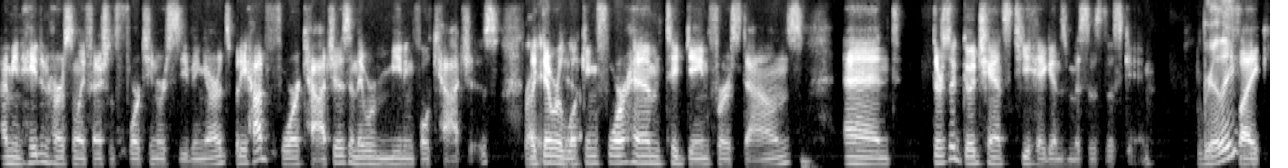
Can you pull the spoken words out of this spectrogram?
I mean, Hayden Hurst only finished with 14 receiving yards, but he had four catches and they were meaningful catches. Right, like they were yeah. looking for him to gain first downs. And there's a good chance Tee Higgins misses this game. Really? Like,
